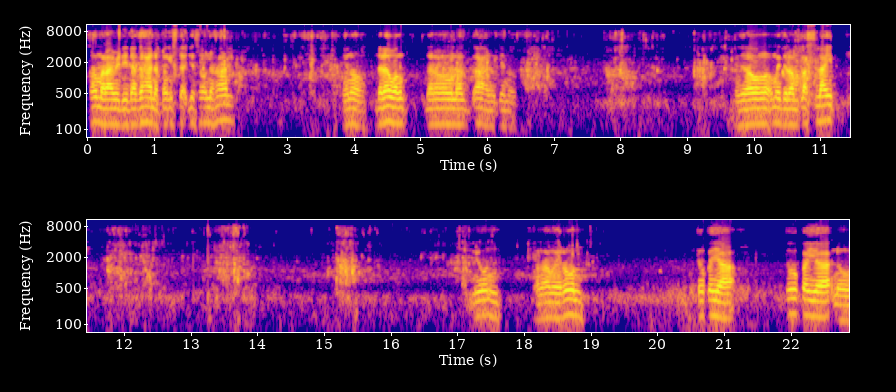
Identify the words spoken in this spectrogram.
So, marami din naghahanap ng isda dyan sa unahan. Yan o, dalawang, dalawang nag, ah, ano dyan o. May dalawang, may dalawang flashlight. Yun, wala mayroon. Ito kaya, ito kaya, no.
